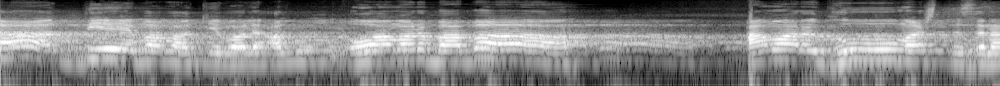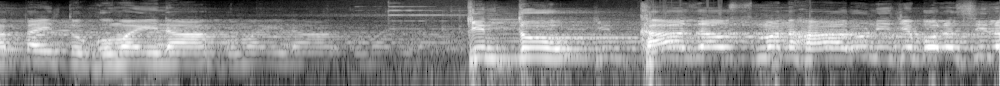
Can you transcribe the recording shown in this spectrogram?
ডাক দিয়ে বাবাকে বলে ও আমার বাবা, আমার ঘুম আসতেছে না, তাই তো ঘুমাই না। কিন্তু খাজা উসমান হারুনি যে বলেছিল,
